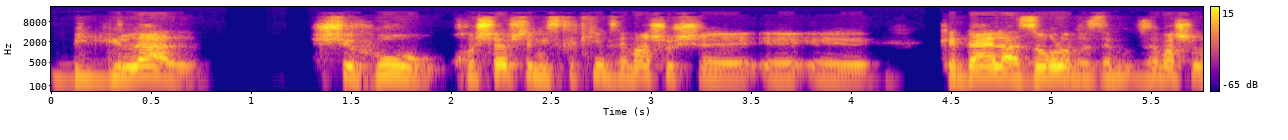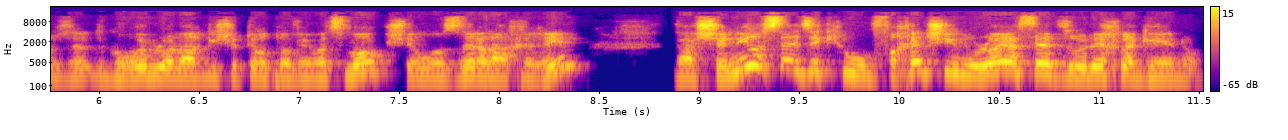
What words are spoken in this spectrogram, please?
בגלל שהוא חושב שנזקקים זה משהו שכדאי אה, אה, לעזור לו וזה משהו, זה גורם לו להרגיש יותר טוב עם עצמו כשהוא עוזר לאחרים, והשני עושה את זה כי הוא מפחד שאם הוא לא יעשה את זה הוא ילך לגיהנום,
